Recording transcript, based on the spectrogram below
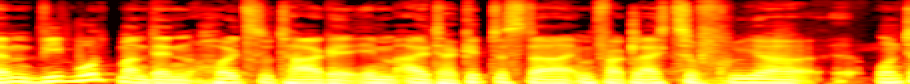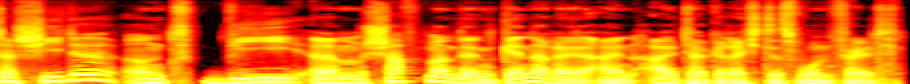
Ähm, wie wohnt man denn heutzutage im Alter? Gibt es da im Vergleich zu früher Unterschiede? Und wie ähm, schafft man denn generell ein altergerechtes Wohnfeld?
